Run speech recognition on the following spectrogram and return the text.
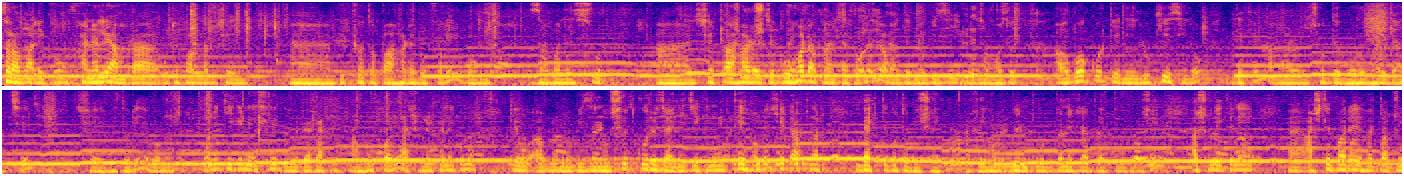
আসসালামু আলাইকুম। ফাইনালি আমরা উঠে পড়লাম সেই বিখ্যাত পাহাড়ের উপরে এবং জাবালে সুর। সে পাহাড়ের যে গুহাটা আপনার দেখা যে আমাদের নবীজি এবং হজরত আবকরকে নিয়ে লুকিয়েছিল। দেখেন আমার সদ্য বড় ভাই যাচ্ছে সে ভিতরে এবং অনেকে এখানে এসে দুই টাকা আমল করে। আসলে এখানে কোনো কেউ আপনার নবীজি নসিহত করে যায়নি যে এখানে উঠতেই হবে, সেটা আপনার ব্যক্তিগত বিষয়। আপনি উঠবেন কি উঠবেন এটা ব্যক্তিগত বিষয়। আসলে এখানে আসলে পারে হয়তো আপনি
